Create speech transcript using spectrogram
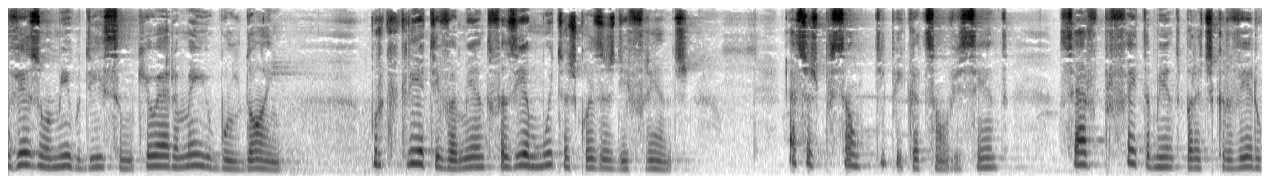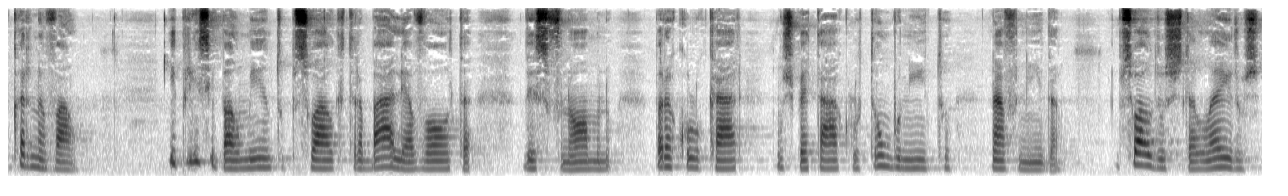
vez um amigo disse-me que eu era meio buldonho, porque criativamente fazia muitas coisas diferentes. Essa expressão típica de São Vicente serve perfeitamente para descrever o carnaval e principalmente o pessoal que trabalha à volta desse fenómeno para colocar um espetáculo tão bonito na avenida. O pessoal dos estaleiros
